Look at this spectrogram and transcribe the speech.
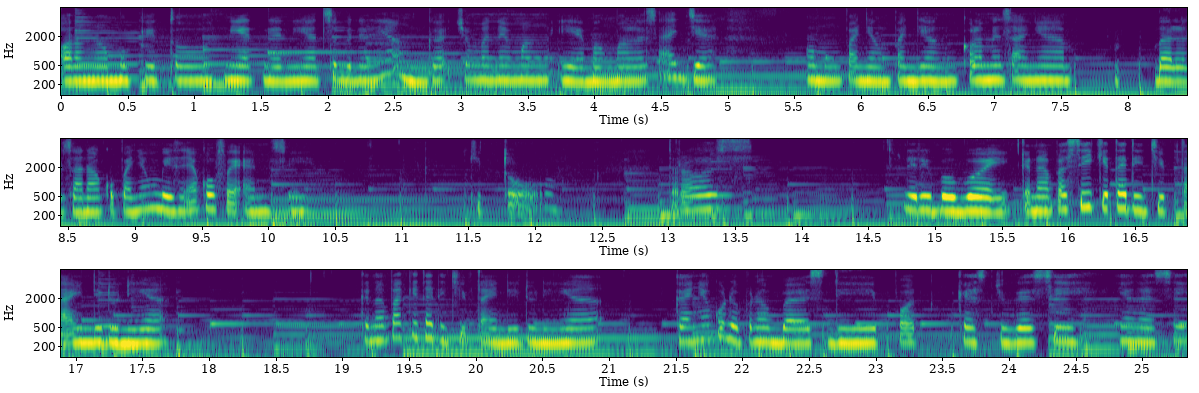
orang ngamuk gitu. Niat nggak niat sebenarnya enggak cuman emang ya emang males aja ngomong panjang-panjang. Kalau misalnya balasan aku panjang biasanya aku VN sih. Gitu. Terus dari Boboy kenapa sih kita diciptain di dunia? Kenapa kita diciptain di dunia? Kayaknya aku udah pernah bahas di podcast juga sih ya gak sih?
